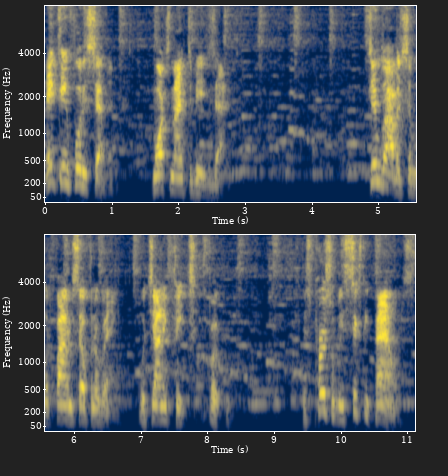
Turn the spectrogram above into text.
1847, March 9th to be exact. Jim Robinson would find himself in a ring with Johnny Peach Burton. His purse would be 60 pounds.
